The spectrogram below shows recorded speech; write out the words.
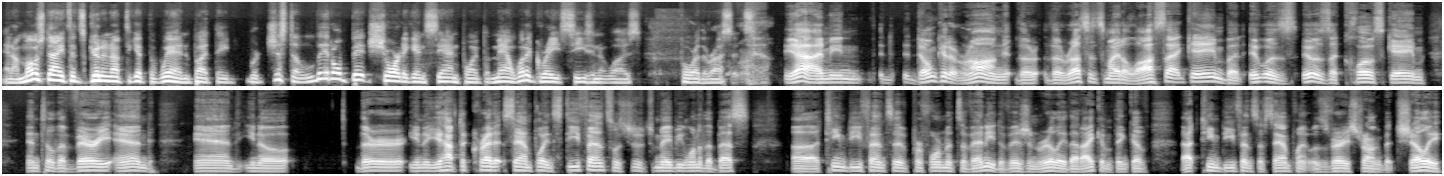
And on most nights, it's good enough to get the win, but they were just a little bit short against Sandpoint. But man, what a great season it was for the Russets. Yeah, I mean, don't get it wrong. The the Russets might have lost that game, but it was it was a close game until the very end. And you know, they're you know, you have to credit Sandpoint's defense, which is maybe one of the best uh, team defensive performance of any division, really, that I can think of. That team defense of Sandpoint was very strong, but Shelley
